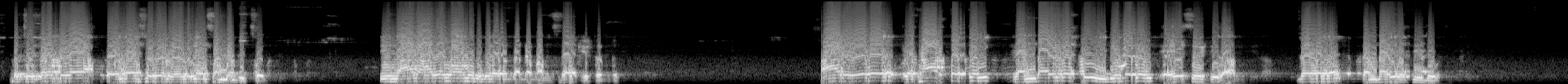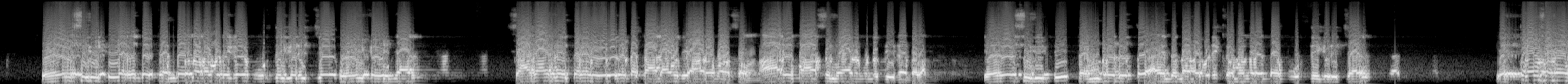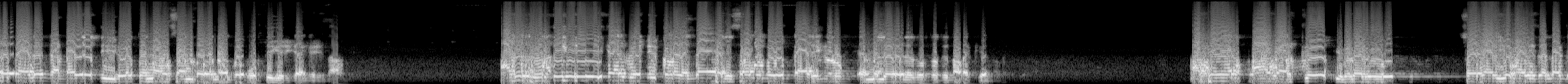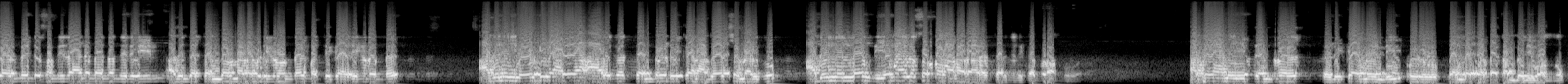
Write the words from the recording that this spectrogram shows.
ഇപ്പൊ ചിത്രപ്പുഴ തേങ്ങാശ്ശേരി റോഡിനെ സംബന്ധിച്ച് ഈ നാടാകമാണ് ഇതിനകം തന്നെ മനസ്സിലാക്കിയിട്ടുണ്ട്. ആ റോഡ് യഥാർത്ഥത്തിൽ രണ്ടായിരത്തി ഇരുപതിൽ എ സി കിട്ടിയതാണ് ലെവൽ രണ്ടായിരത്തി ഇരുപത്. എ സി കിട്ടി അതിന്റെ ടെൻഡർ നടപടികൾ പൂർത്തീകരിച്ച് പോയി കഴിഞ്ഞാൽ സാധാരണ ഇത്തരം റോഡുകളുടെ കാലാവധി ആറു മാസമാണ്. ആറ് മാസം കാലം കൊണ്ട് തീരേണ്ടതാണ്. എ സി കിട്ടി ടെൻഡർ എടുത്ത് അതിന്റെ നടപടിക്രമങ്ങളെല്ലാം പൂർത്തീകരിച്ചാൽ എത്ര സമയം എടുത്താലും രണ്ടായിരത്തി ഇരുപത്തി ഒന്ന് അവസാനത്തോടെ നമുക്ക് പൂർത്തീകരിക്കാൻ കഴിയുന്നതാണ്. അത് പൂർത്തീകരിക്കാൻ വേണ്ടിയിട്ടുള്ള എല്ലാ പരിശ്രമങ്ങളും കാര്യങ്ങളും എം എൽ എയുടെ നേതൃത്വത്തിൽ നടക്കുകയാണ്. അപ്പോ ആ വർക്ക് ഇവിടെ ഒരു സ്വാഭാവികമായി തന്നെ ഗവൺമെന്റ് സംവിധാനം എന്ന നിലയിൽ അതിന്റെ ടെൻഡർ നടപടികളുണ്ട് മറ്റു കാര്യങ്ങളുണ്ട്. അതിന് യോഗ്യരായ ആളുകൾ ടെൻഡർ എടുക്കാൻ അപേക്ഷ നൽകും. അതിൽ നിന്ന് നിയമാനുസൃതമാണ് ഒരാളെ തെരഞ്ഞെടുക്കപ്പെടാൻ പോകുന്നത് അപ്പോഴാണ് ഈ ടെൻഡർ എടുക്കാൻ വേണ്ടി ഒരു ബന്ധപ്പെട്ട കമ്പനി വന്നു.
